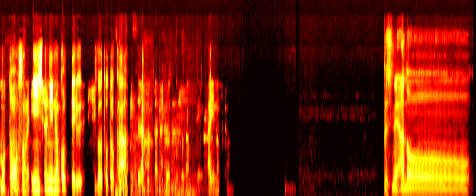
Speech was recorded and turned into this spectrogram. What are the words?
最もその印象に残ってる仕事とか、辛かった仕事とかってありますか？ですね、あのー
